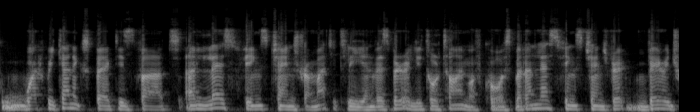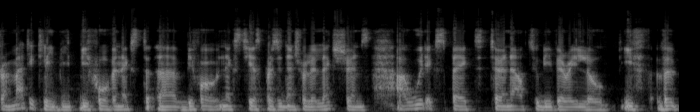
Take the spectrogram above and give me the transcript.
What we can expect is that unless things change dramatically, and there's very little time, of course, but unless things change very, very dramatically be, before the next uh, before next year's presidential elections, I would expect turnout to be very low. If the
